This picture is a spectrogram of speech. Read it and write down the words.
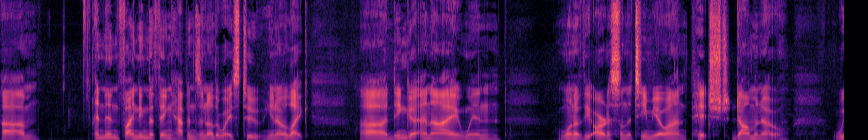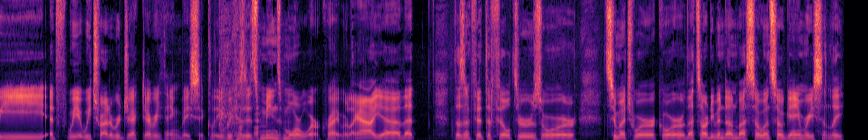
Um, and then finding the thing happens in other ways too. You know, like uh, Dinga and I, when one of the artists on the team, Johan, pitched Domino, we we we try to reject everything basically because it means more work, right? We're like, ah, yeah, that doesn't fit the filters, or it's too much work, or that's already been done by so and so game recently.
